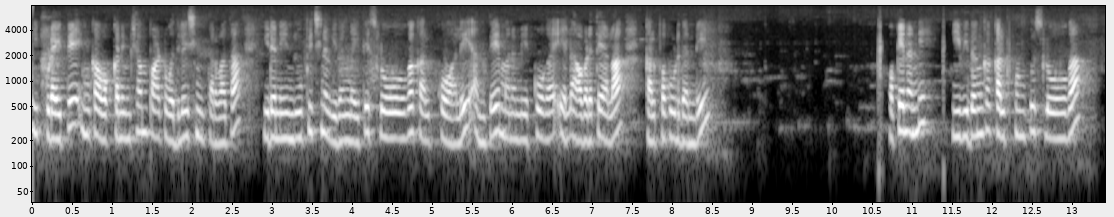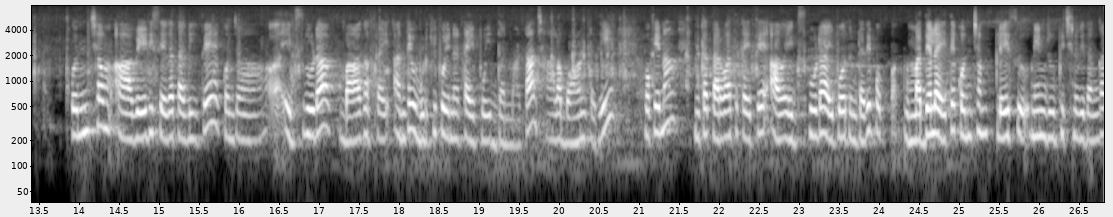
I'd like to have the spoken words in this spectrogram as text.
ఇప్పుడైతే ఇంకా ఒక్క నిమిషం పాటు వదిలేసిన తర్వాత ఇక్కడ నేను చూపించిన విధంగా అయితే స్లోగా కలుపుకోవాలి. అంతే మనం ఎక్కువగా ఎలా పడితే అలా కలపకూడదండి. ఓకేనండి? ఈ విధంగా కలుపుకుంటూ స్లోగా కొంచెం ఆ వేడి సెగ తగిలితే కొంచెం ఎగ్స్ కూడా బాగా ఫ్రై అంటే ఉడికిపోయినట్టు అయిపోయిద్ది అనమాట చాలా బాగుంటుంది. ఓకేనా? ఇంకా తర్వాతకైతే ఆ ఎగ్స్ కూడా అయిపోతుంటుంది. మధ్యలో అయితే కొంచెం ప్లేస్ నేను చూపించిన విధంగా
